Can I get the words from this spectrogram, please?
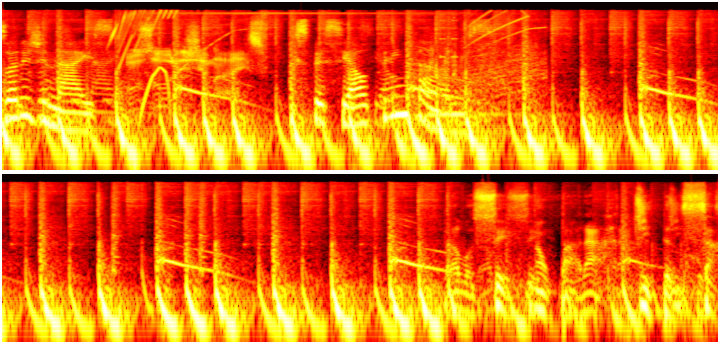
Os originais. Os originais. Especial 30 anos. Pra você não parar de dançar.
